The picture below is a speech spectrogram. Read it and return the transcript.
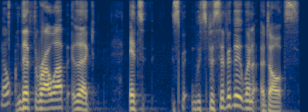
Nope. the throw up like it's sp- specifically when adults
